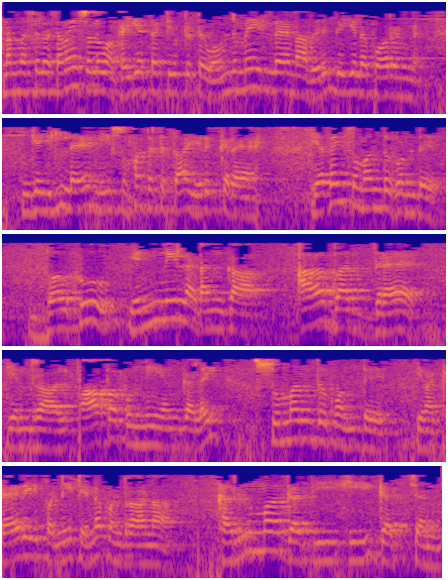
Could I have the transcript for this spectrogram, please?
நம்ம சில சமயம் சொல்லுவோம் கையை தட்டி விட்டுட்டு ஒண்ணுமே இல்லை நான் வெறுங்கையில போறேன்னு. இங்க இல்ல நீ சுமந்துட்டு தான் இருக்கிற. எதை சுமந்து கொண்டு? பகு எண்ணில் அடங்கா அபத்ர என்றால் பாப புண்ணியங்களை சுமந்து கொண்டு. இவன் கேரி பண்ணிட்டு என்ன பண்றானா கர்ம கதிகி கச்சன்.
